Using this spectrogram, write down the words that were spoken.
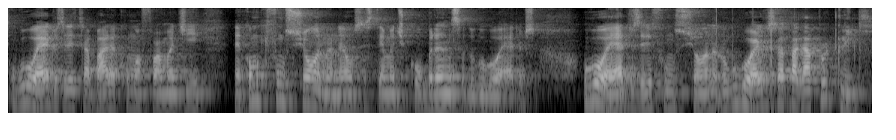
O Google Ads ele trabalha com uma forma de né, como que funciona né, o sistema de cobrança do Google Ads. O Google Ads ele funciona no Google Ads você vai pagar por clique.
